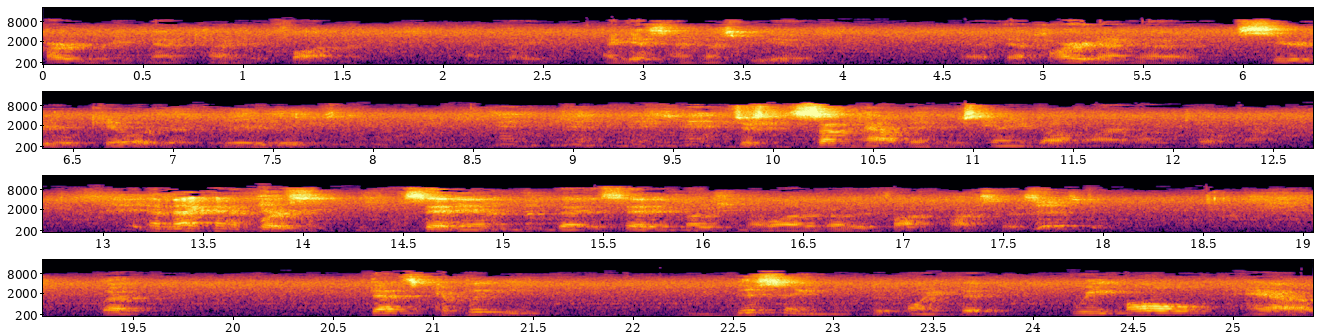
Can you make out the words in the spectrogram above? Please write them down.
harboring that kind of thought. I, I, guess I must be a, at, at heart, I'm a serial killer at the very least. Just somehow been restrained all my life till now. And that can, of course, set in that set in motion a lot of other thought processes. But that's completely missing the point that we all have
